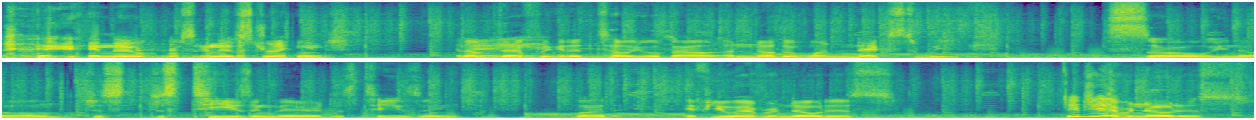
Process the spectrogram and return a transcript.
isn't, it, isn't it strange? And I'm definitely going to tell you about another one next week. So you know, I'm just just teasing there, just teasing. But if you ever notice, did you ever notice?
